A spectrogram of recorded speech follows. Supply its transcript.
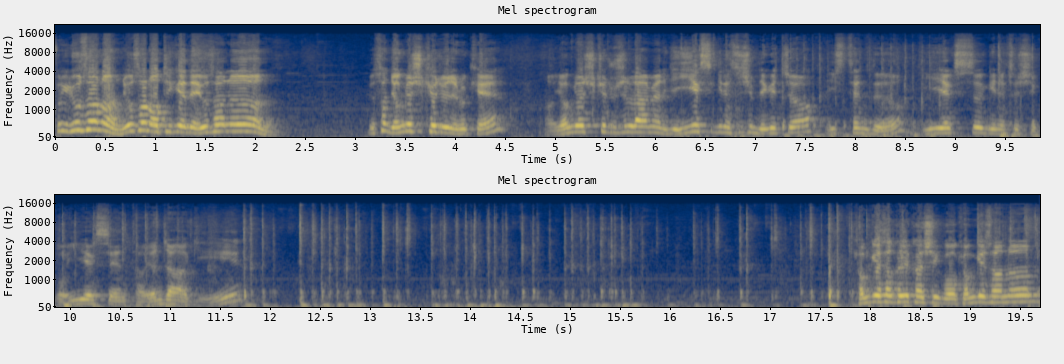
그리고 요선은 요선 어떻게 해야 돼 요선은 선 연결시켜줘요 이렇게 어, 연결시켜 주시려면 이제 EX 기능 쓰시면 되겠죠? 이스탠드 EX 기능 쓰시고 EX 엔터 연장하기 경계선 클릭하시고 경계선은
